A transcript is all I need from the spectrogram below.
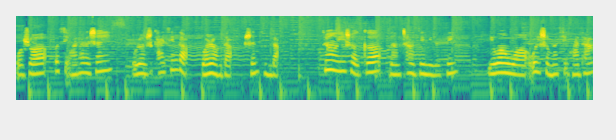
我说我喜欢他的声音，无论是开心的、温柔的、深情的。总有一首歌能唱进你的心。你问我为什么喜欢他，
